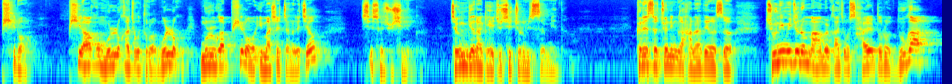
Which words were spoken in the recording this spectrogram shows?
피로. 피하고 물로 가지고 들어와. 물로, 물과 피로 임하셨잖아요. 그죠? 씻어주시는 거. 정결하게 해주실 줄 믿습니다. 그래서 주님과 하나 되어서 주님이 주는 마음을 가지고 살도록 누가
